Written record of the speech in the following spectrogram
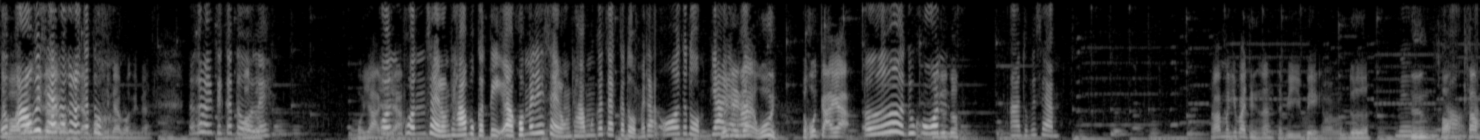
ปึ๊บนี่เอาบลพี่แซมบเรากำลังกระโดดบอนี่ได้บอลนี่ได้แล้วกำลังจะกระโดดเลยโอ้ ยากคนยากคนใส่รองเท้าปกติอะคนไม่ได้ใส่รองเท้ามันก็จะกระโดดไม่ได้โอ้ยกระโดดยากเฮ้ยจัได้งได้นะอุ้ยแต่โคตรไกลอะเออทุกคนดูดูอะดูพี่แซมแล้วเมื่อกี้ไปถึงนะแต่พี่เบรกเอาไว้ดูดูหนึ่งหนึ่งสสอองงสาสามม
